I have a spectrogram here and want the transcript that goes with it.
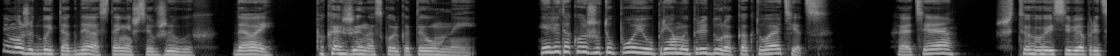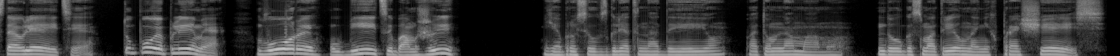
И, может быть, тогда останешься в живых. Давай, покажи, насколько ты умный. Или такой же тупой и упрямый придурок, как твой отец. Хотя, что вы из себя представляете? Тупое племя. Воры, убийцы, бомжи. Я бросил взгляд на Дею, потом на маму. Долго смотрел на них, прощаясь,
